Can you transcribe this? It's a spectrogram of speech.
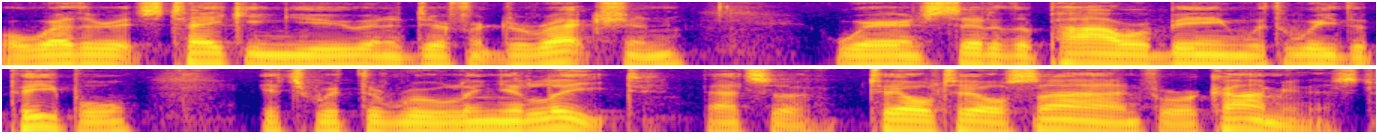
or whether it's taking you in a different direction where instead of the power being with we the people, it's with the ruling elite. That's a telltale sign for a communist.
